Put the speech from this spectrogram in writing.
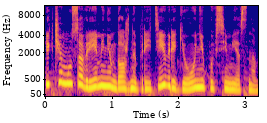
и к чему со временем должны прийти в регионе повсеместно.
